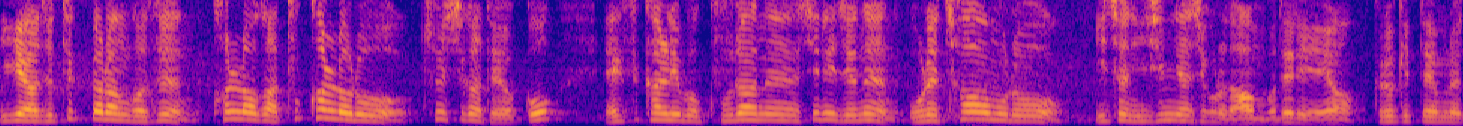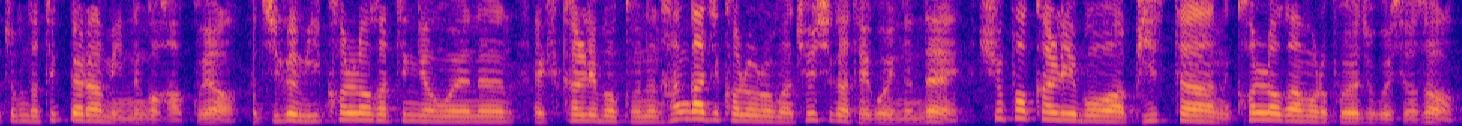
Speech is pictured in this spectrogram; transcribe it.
이게 아주 특별한 것은 컬러가 투 컬러로 출시가 되었고 엑스칼리버 9라는 시리즈는 올해 처음으로 2020년식으로 나온 모델이에요. 그렇기 때문에 좀 더 특별함이 있는 것 같고요. 지금 이 컬러 같은 경우에는 엑스칼리버 9는 한 가지 컬러로만 출시가 되고 있는데 슈퍼칼리버와 비슷한 컬러감으로 보여주고 있어서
